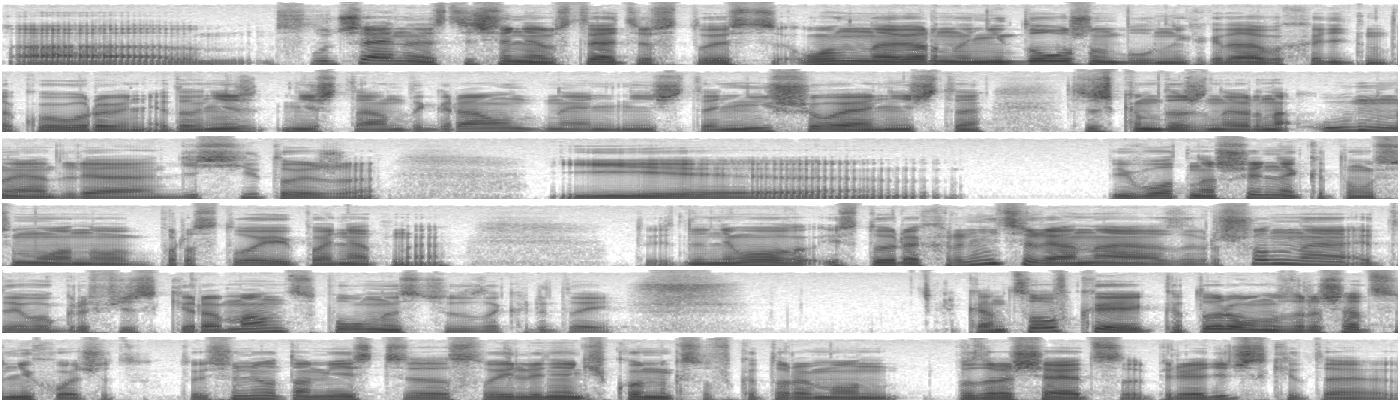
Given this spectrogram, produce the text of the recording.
случайное стечение обстоятельств. То есть он, наверное, не должен был никогда выходить на такой уровень. Это не- нечто андеграундное, нечто нишевое, нечто слишком даже, наверное, умное для DC той же. И э, его отношение к этому всему, оно простое и понятное. То есть для него история хранителя, она завершенная, это его графический роман с полностью закрытой концовкой, к которой он возвращаться не хочет. То есть у него там есть э, свои линейки комиксов, к которым он возвращается периодически. Это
